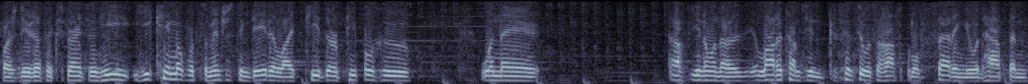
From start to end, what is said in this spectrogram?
far as near-death experience, and he he came up with some interesting data. Like there are people who, when they, uh, you know, when they're, a lot of times, you know, since it was a hospital setting, it would happen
